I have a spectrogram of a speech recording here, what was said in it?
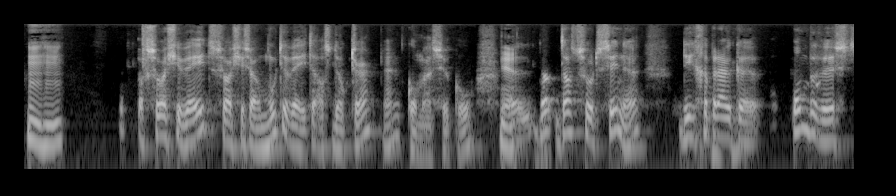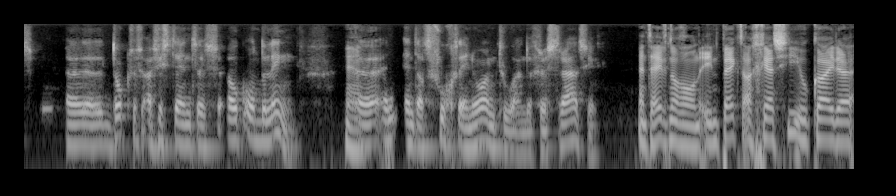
Mm -hmm. Of zoals je weet, zoals je zou moeten weten als dokter, hè, komma sukkel. Ja. dat, dat soort zinnen, die gebruiken onbewust uh, doktersassistenten, ook onderling. Ja. en, en dat voegt enorm toe aan de frustratie. En het heeft nogal een impact, agressie. Hoe kan je er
